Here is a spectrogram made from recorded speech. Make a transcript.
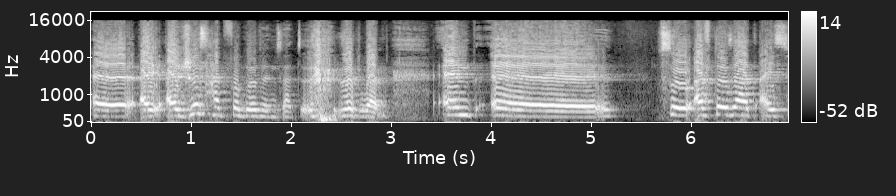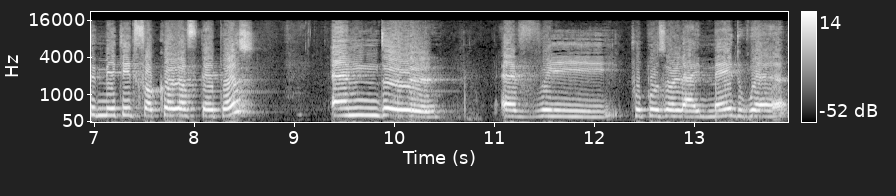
I, I, just had forgotten that, that one. And so after that, I submitted for call of papers, and uh, every proposal I made were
